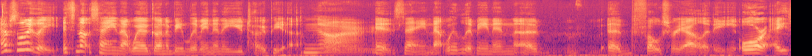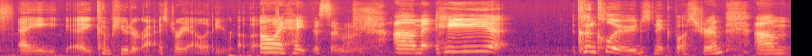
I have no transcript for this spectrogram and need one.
Absolutely, it's not saying that we're going to be living in a utopia. No. It's saying that we're living in a, a false reality or a a computerized reality, rather. oh, I hate this so much. Um, he concludes, Nick Bostrom, um,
